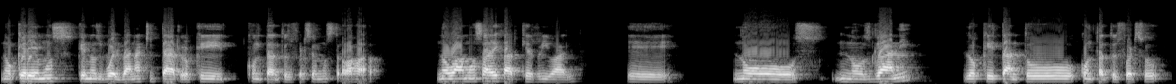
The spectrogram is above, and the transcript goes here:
no queremos que nos vuelvan a quitar lo que con tanto esfuerzo hemos trabajado, no vamos a dejar que el rival... eh, nos, nos gane lo que tanto, con tanto esfuerzo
